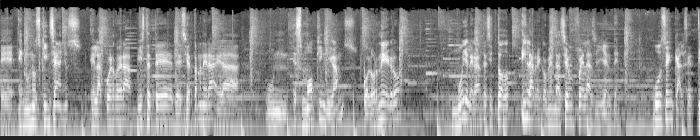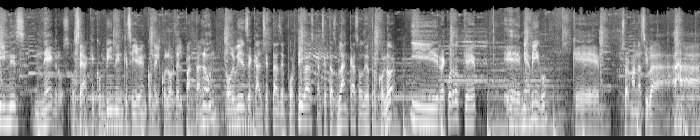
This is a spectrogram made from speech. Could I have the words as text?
eh, en unos 15 años. El acuerdo era vístete de cierta manera, era un smoking, digamos, color negro, muy elegantes y todo. Y la recomendación fue la siguiente. Usen calcetines negros, o sea que combinen, que se lleven con el color del pantalón. Olvídense calcetas deportivas, calcetas blancas o de otro color. Y recuerdo que eh, mi amigo, que su hermana se iba a,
